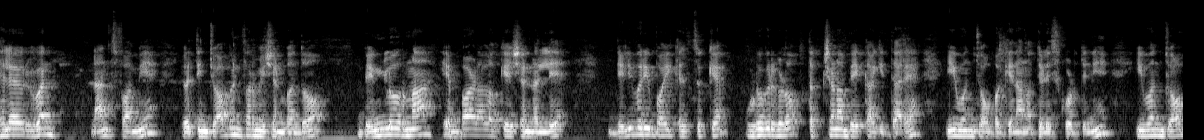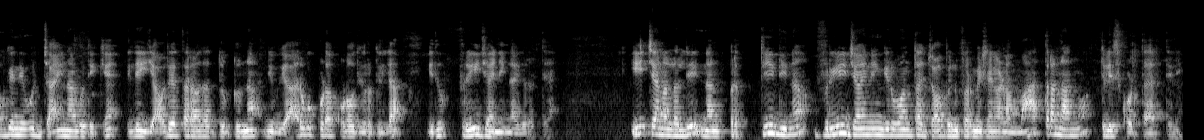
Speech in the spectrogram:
ಹೆಲೋ ಎವ್ರಿವನ್ ನಾನು ಸ್ವಾಮಿ. ಇವತ್ತಿನ ಜಾಬ್ ಇನ್ಫಾರ್ಮೇಷನ್ ಬಂದು ಬೆಂಗಳೂರಿನ ಹೆಬ್ಬಾಳ ಲೊಕೇಶನ್ನಲ್ಲಿ ಡೆಲಿವರಿ ಬಾಯ್ ಕೆಲಸಕ್ಕೆ ಹುಡುಗರುಗಳು ತಕ್ಷಣ ಬೇಕಾಗಿದ್ದಾರೆ. ಈ ಒಂದು ಜಾಬ್ ಬಗ್ಗೆ ನಾನು ತಿಳಿಸ್ಕೊಡ್ತೀನಿ. ಈ ಒಂದು ಜಾಬ್ಗೆ ನೀವು ಜಾಯಿನ್ ಆಗೋದಕ್ಕೆ ಇಲ್ಲಿ ಯಾವುದೇ ತರಹದ ದುಡ್ಡನ್ನ ನೀವು ಯಾರಿಗೂ ಕೂಡ ಕೊಡೋದಿರೋದಿಲ್ಲ ಇದು ಫ್ರೀ ಜಾಯ್ನಿಂಗ್ ಆಗಿರುತ್ತೆ. ಈ ಚಾನಲಲ್ಲಿ ನಾನು ಪ್ರತಿದಿನ ಫ್ರೀ ಜಾಯ್ನಿಂಗ್ ಇರುವಂಥ ಜಾಬ್ ಇನ್ಫಾರ್ಮೇಷನ್ಗಳನ್ನ ಮಾತ್ರ ನಾನು ತಿಳಿಸ್ಕೊಡ್ತಾ ಇರ್ತೀನಿ.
